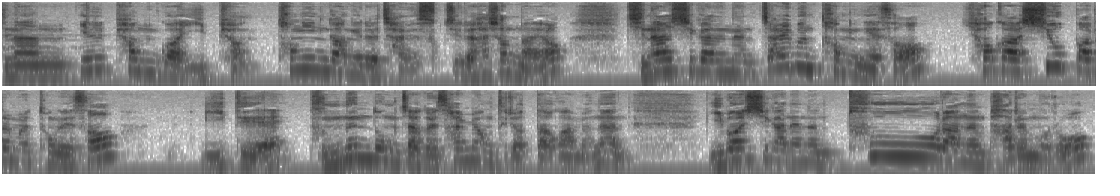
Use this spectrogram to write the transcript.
지난 1편과 2편 텅잉 강의를 잘 숙지를 하셨나요? 지난 시간에는 짧은 텅잉에서 혀가 시옷 발음을 통해서 리드에 붙는 동작을 설명드렸다고 하면은 이번 시간에는 투라는 발음으로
